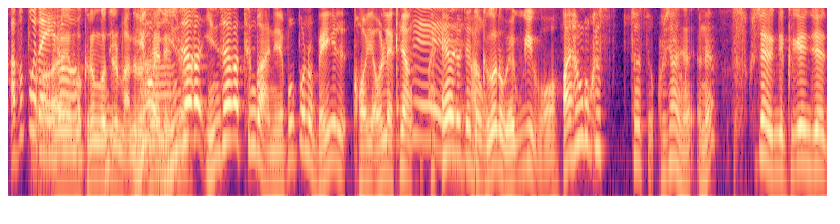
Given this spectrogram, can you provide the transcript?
아, 뽀뽀 어, 내일로. 예, 뭐 그런 것들을 만들어서 해야 되죠. 인사가 인사 같은 거 아니에요? 뽀뽀는 매일 거의 원래 그냥 그치. 헤어질 때도 아, 그거는 외국이고. 아니 한국에서 도 그러지 않아요? 글쎄요, 이제 그게 이제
